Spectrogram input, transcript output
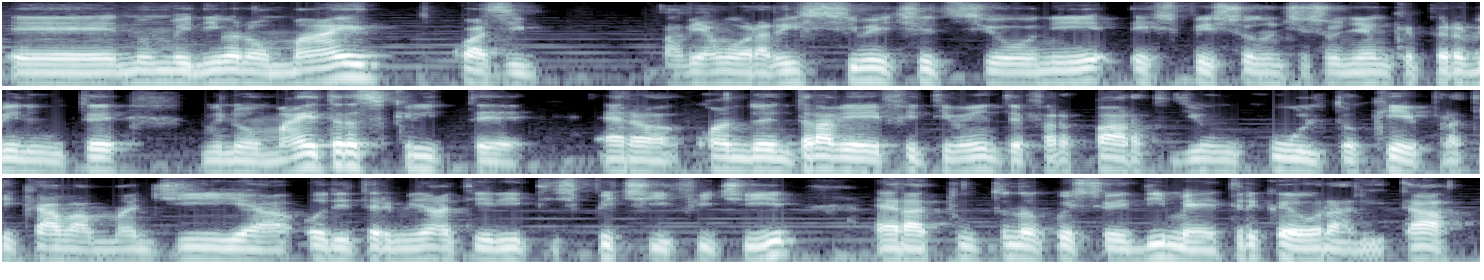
eh, non venivano mai quasi abbiamo rarissime eccezioni e spesso non ci sono neanche pervenute, venivano mai trascritte. Era quando entravi a effettivamente far parte di un culto che praticava magia o determinati riti specifici, era tutta una questione di metrica e oralità.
